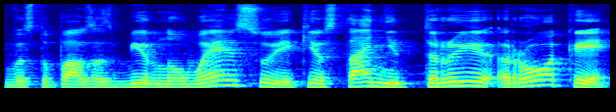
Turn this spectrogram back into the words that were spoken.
виступав за збірну Вельсу, які останні три роки.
